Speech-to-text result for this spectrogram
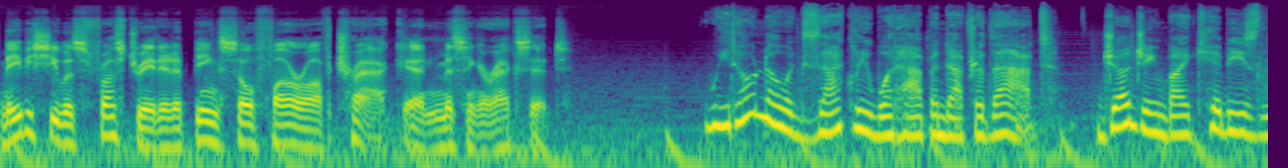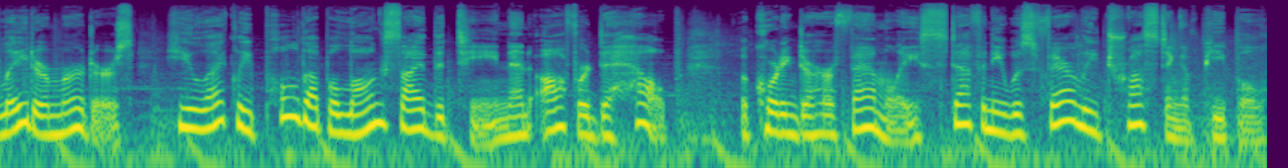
Maybe she was frustrated at being so far off track and missing her exit. We don't know exactly what happened after that. Judging by Kibbe's later murders, he likely pulled up alongside the teen and offered to help. According to her family, Stephanie was fairly trusting of people.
